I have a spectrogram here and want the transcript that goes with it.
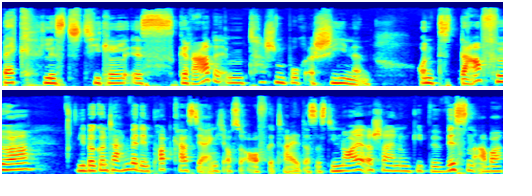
Backlist-Titel ist gerade im Taschenbuch erschienen. Und dafür, lieber Günther, haben wir den Podcast ja eigentlich auch so aufgeteilt, dass es die neue Erscheinung gibt. Wir wissen aber,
